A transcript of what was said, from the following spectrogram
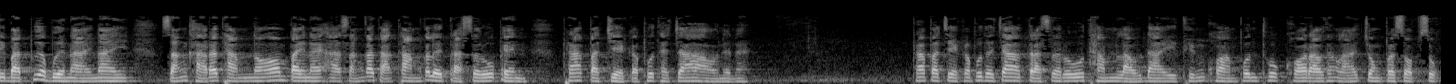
ฏิบัติเพื่อเบื่อหน่ายในสังขารธรรมน้อมไปในอาสังกตธรรมก็เลยตรัสรู้เป็นพระปัจเจกพุทธเจ้าเนี่ยนะพระปัจเจกพุทธเจ้าตรัสรู้ธรรมเหล่าใดถึงความพ้นทุกข์ขอเราทั้งหลายจงประสบสุข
